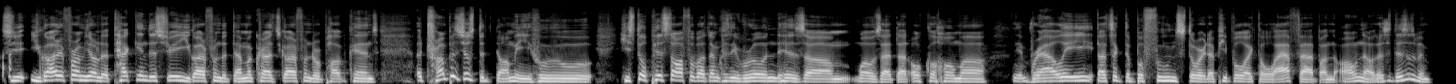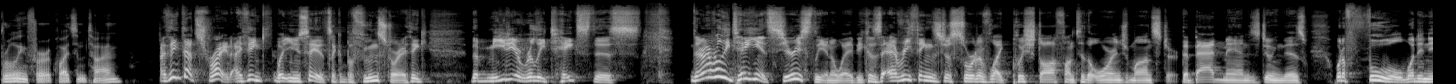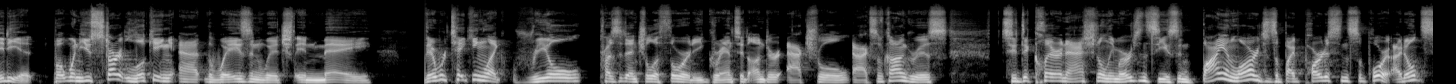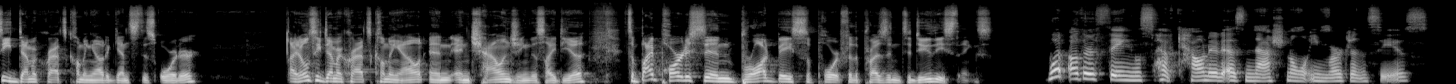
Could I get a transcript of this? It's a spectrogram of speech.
so you, got it from you know the tech industry, you got it from the Democrats, you got it from the Republicans. Uh, Trump is just a dummy who he's still pissed off about them because he ruined his um what was that that Oklahoma rally. That's like the buffoon story that people like to laugh at. But oh no, this this has been brewing for quite some time. I think that's right. I think what you say, it's like a buffoon story. I think the media really takes this. They're not really taking it seriously in a way because everything's just sort of like pushed off onto the orange monster. The bad man is doing this. What a fool. What an idiot. But when you start looking at the ways in which in May, they were taking like real presidential authority granted under actual acts of Congress to declare national emergencies. And by and large, it's a bipartisan support. I don't see Democrats coming out against this order. I don't see Democrats coming out and, and challenging this idea. It's a bipartisan, broad based support for the president to do these things. What other things have counted as national emergencies?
